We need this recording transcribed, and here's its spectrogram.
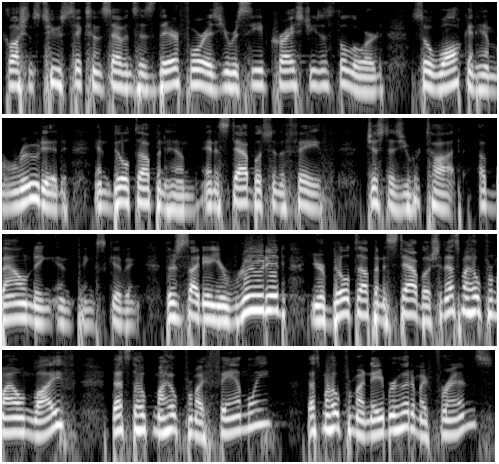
Colossians 2, 6 and 7 says, Therefore, as you receive Christ Jesus the Lord, so walk in him, rooted and built up in him, and established in the faith, just as you were taught, abounding in thanksgiving. There's this idea you're rooted, you're built up and established. And that's my hope for my own life. That's the hope, my hope for my family. That's my hope for my neighborhood and my friends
